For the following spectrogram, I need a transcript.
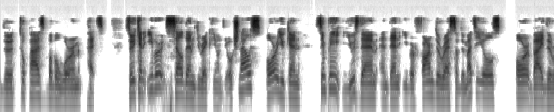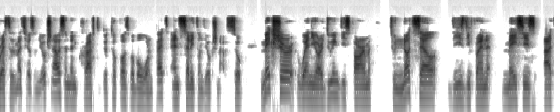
the Topaz Bubble Worm pet. So you can either sell them directly on the auction house, or you can simply use them and then either farm the rest of the materials or buy the rest of the materials on the auction house and then craft the Topaz Bubble Worm pet and sell it on the auction house. So make sure when you are doing this farm to not sell these different maces at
